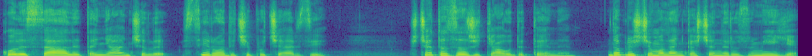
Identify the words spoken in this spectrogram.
колисали та нянчили всі родичі по черзі. Що то за життя у дитини? Добре, що маленька ще не розуміє,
